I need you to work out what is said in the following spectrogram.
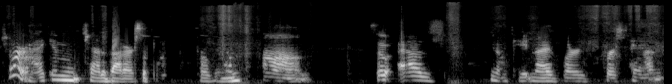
Sure, I can chat about our support program. Um, so as you know, Kate and I have learned firsthand,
